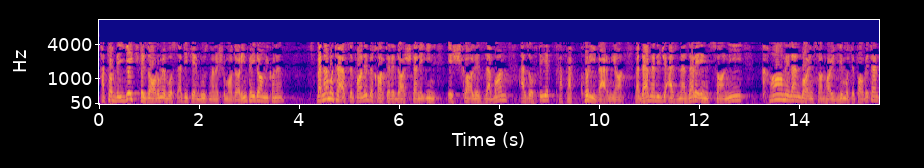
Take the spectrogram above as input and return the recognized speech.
حتی به یک هزارم وسعتی که امروز من شما داریم پیدا می‌کنن و نه متاسفانه به خاطر داشتن این اشکال زبان از عهده تفکری برمیان و در نتیجه از نظر انسانی کاملا با انسانهای دیگه متفاوتن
